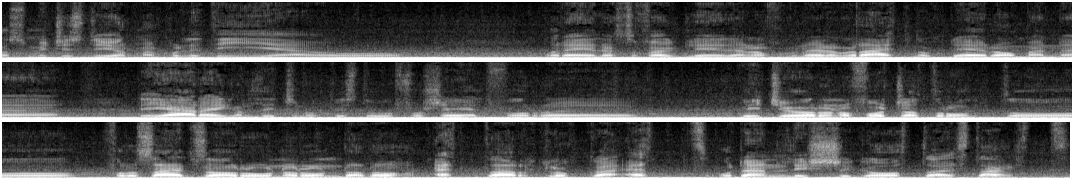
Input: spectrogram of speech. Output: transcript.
og så mye styr med politiet. Og, og det er selvfølgelig det er, noe, det er noe greit nok, det, da, men eh, det gjør egentlig ikke noe stor forskjell, for eh, vi kjører nå fortsatt rundt og for å si det sånn rånerunder da, etter klokka ett, og den lille gata er stengt.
